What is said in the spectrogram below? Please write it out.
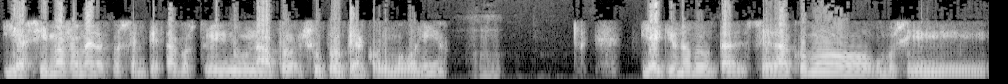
Y así más o menos pues empieza a construir una pro- su propia cosmogonía. Y aquí una pregunta, ¿se da como, como si,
